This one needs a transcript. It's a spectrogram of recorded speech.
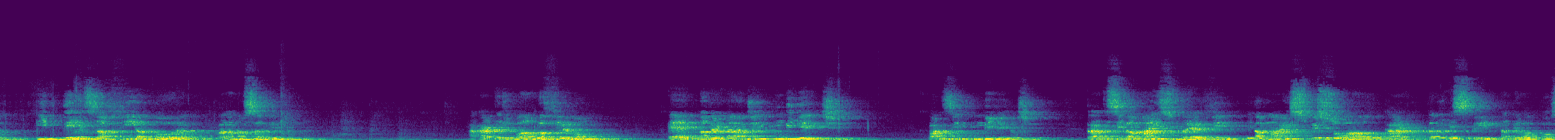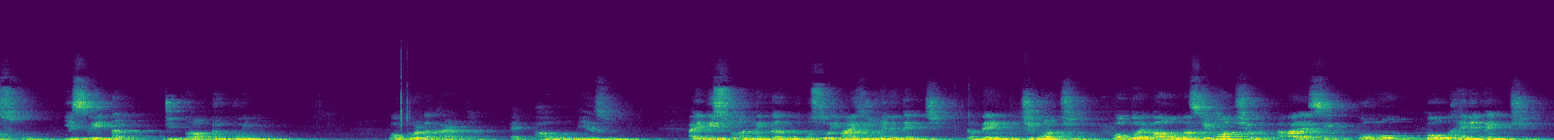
e desafiadora para a nossa vida. A carta de Paulo a Filemão é, na verdade, um bilhete, quase um bilhete. Trata-se da mais breve e da mais pessoal carta escrita pelo apóstolo e escrita de próprio punho. Timóteo. O autor é Paulo, mas Timóteo aparece como co-remetente.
